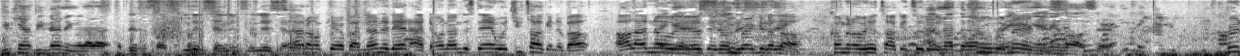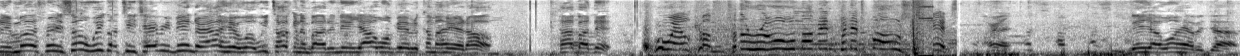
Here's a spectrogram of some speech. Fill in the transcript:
you You can't be vending without a, a business license. Listen, listen, listen. I don't care about none of that. I don't understand what you're talking about. All I know Again, is that you're breaking the the law. Coming over here talking to the I'm not the one true breaking Americans. any laws, sir. Pretty much, pretty soon, we're gonna teach every vendor out here what we talking about, and then y'all won't be able to come out here at all. How about that? Welcome to the room of infinite bullshit. All right. Then y'all won't have a job.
